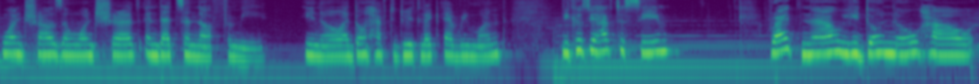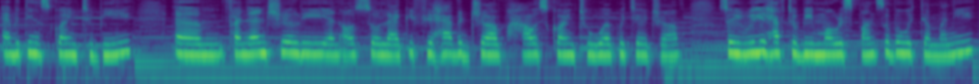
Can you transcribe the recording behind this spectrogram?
one trouser and one shirt and that's enough for me. You know i don't have to do it like every month. Because you have to see right now you don't know how everything is going to be um, financially and also like if you have a job how it's going to work with your job. So you really have to be more responsible with your money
